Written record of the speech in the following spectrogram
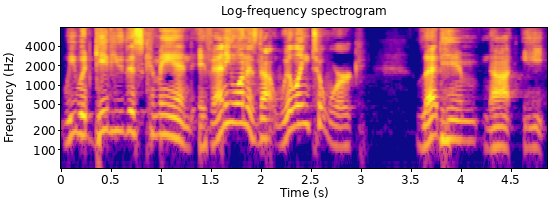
we would give you this command. If anyone is not willing to work, let him not eat.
